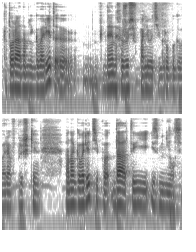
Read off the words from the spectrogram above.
которую она мне говорит, э, когда я нахожусь в полете, грубо говоря, в прыжке. Она говорит типа, да, ты изменился.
